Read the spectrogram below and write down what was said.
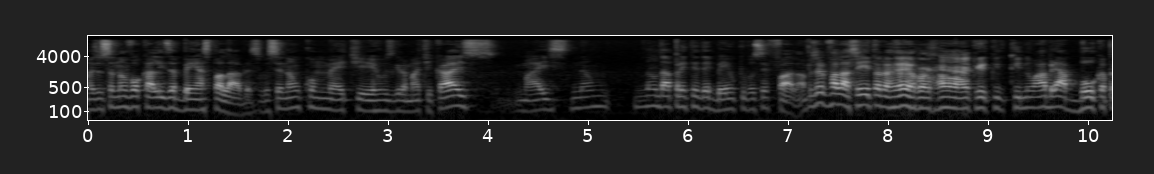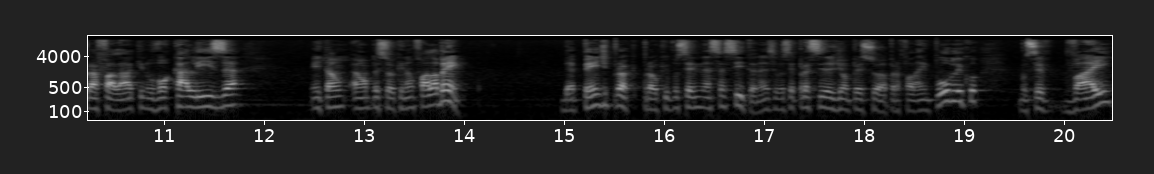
mas você não vocaliza bem as palavras. Você não comete erros gramaticais, mas não não dá para entender bem o que você fala. Uma pessoa que fala assim, que, que não abre a boca para falar, que não vocaliza, então é uma pessoa que não fala bem. Depende para o que você necessita, né? Se você precisa de uma pessoa para falar em público, você vai,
